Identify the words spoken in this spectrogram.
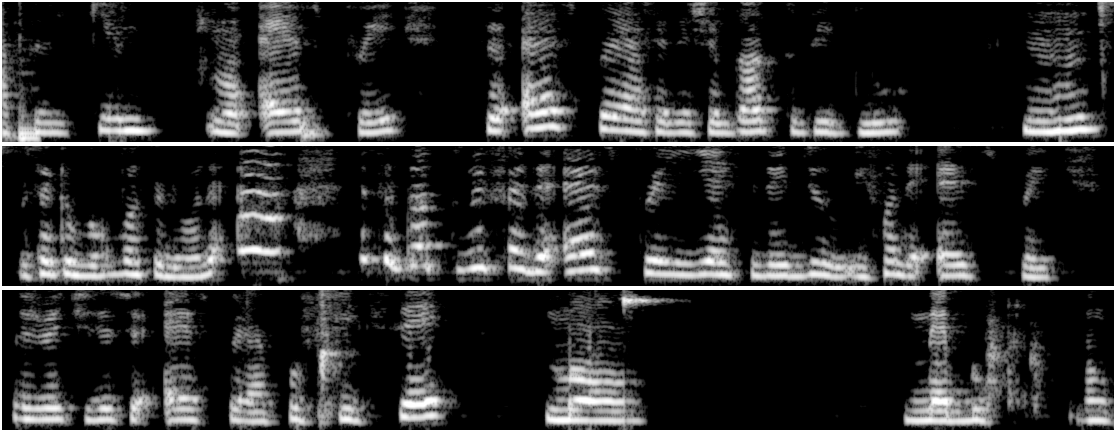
Appliquer mon hairspray. Ce hairspray là, c'est de chez God to be Glue. Mm -hmm. que beaucoup vont se demander, ah, est-ce que God to be fait des hairspray? Yes, they do. Ils font des hairspray. Donc, je vais utiliser ce hairspray là pour fixer mon, mes boucles. Donc,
